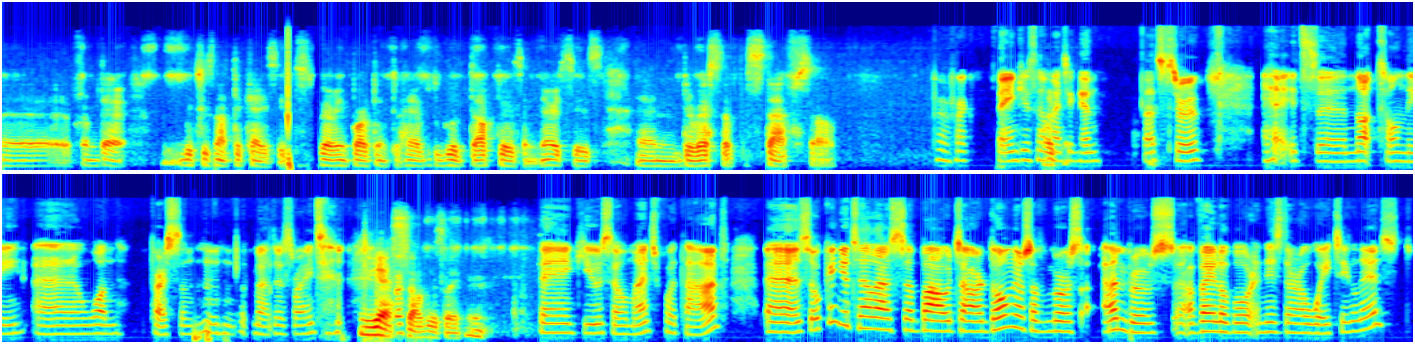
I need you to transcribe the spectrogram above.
uh, from there, which is not the case. It's very important to have good doctors and nurses and the rest of the staff. So perfect. Thank you so okay. much again. That's true. It's uh, not only uh, one person that matters, right? Yes, obviously. Thank you so much for that. Uh, so, can you tell us about our donors of MERS embryos available, and is there a waiting list?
